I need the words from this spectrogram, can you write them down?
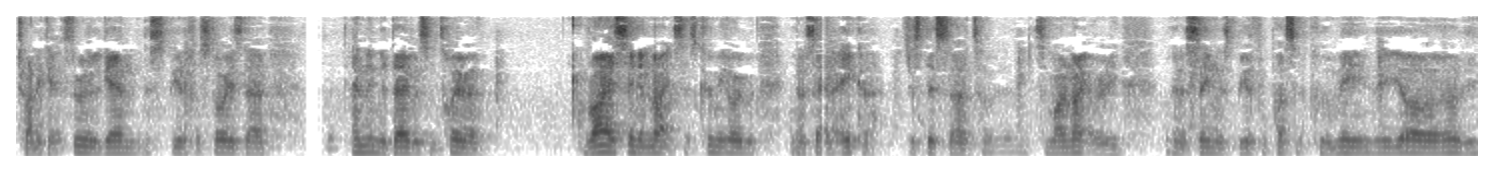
trying to get through again. This beautiful stories there ending the day with some Torah. Rise, sing at night, says Kumi Ori. We're going to say an acre just this uh, tomorrow night already. We're going to sing this beautiful passage. Kumi Yori.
